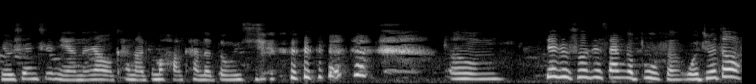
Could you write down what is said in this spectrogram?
有生之年能让我看到这么好看的东西，嗯，接着说这三个部分，我觉得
